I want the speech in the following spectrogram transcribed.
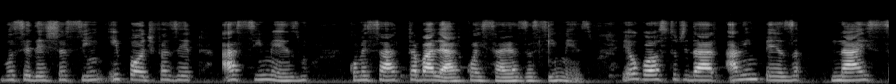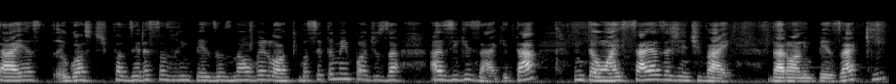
você deixa assim e pode fazer assim mesmo começar a trabalhar com as saias assim mesmo. Eu gosto de dar a limpeza nas saias, eu gosto de fazer essas limpezas na overlock. Você também pode usar a zigue-zague, tá? Então, as saias a gente vai dar uma limpeza aqui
